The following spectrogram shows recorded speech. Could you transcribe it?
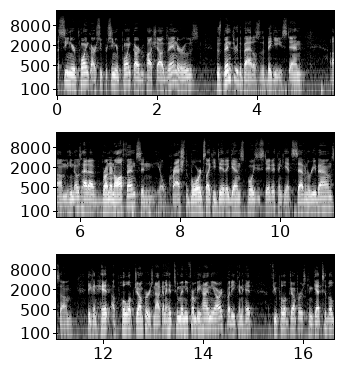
a senior point guard, super senior point guard in Posh Alexander, who's who's been through the battles of the Big East, and um, he knows how to run an offense, and he'll crash the boards like he did against Boise State. I think he had seven rebounds. Um, he can hit a pull-up jumper. He's not going to hit too many from behind the arc, but he can hit a few pull-up jumpers. Can get to the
